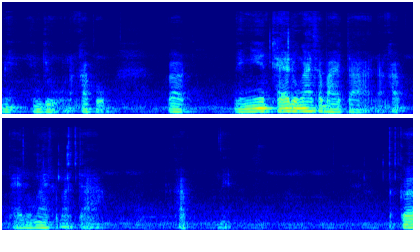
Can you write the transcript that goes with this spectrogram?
เนี่ยยังอยู่นะครับผมก็อย่างนี้แท้ดูง่ายสบายตานะครับแท้ดูง่ายสบายตาครับเนี่ยแล้วก็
